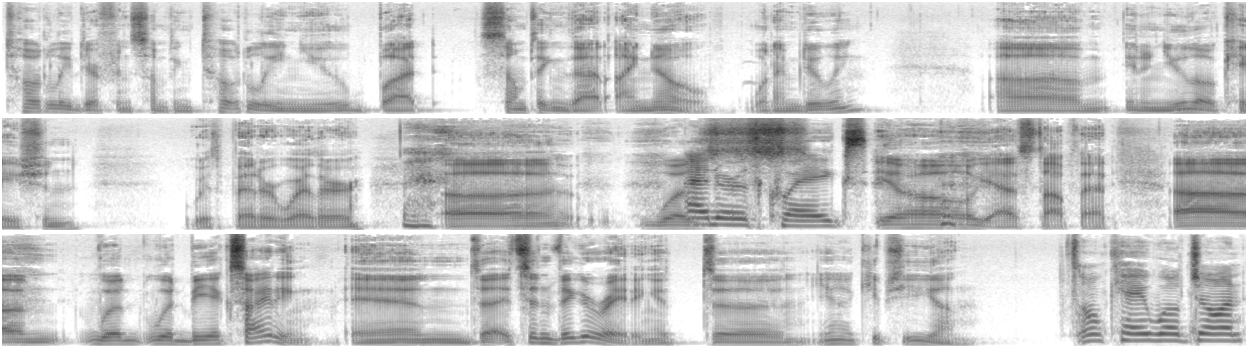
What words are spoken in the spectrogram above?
totally different, something totally new, but something that I know what I'm doing um, in a new location with better weather uh, was And earthquakes. oh yeah, stop that. Um, would would be exciting and uh, it's invigorating. It uh, you know keeps you young. Okay, well, John,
